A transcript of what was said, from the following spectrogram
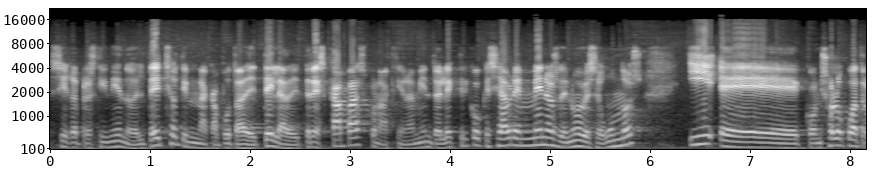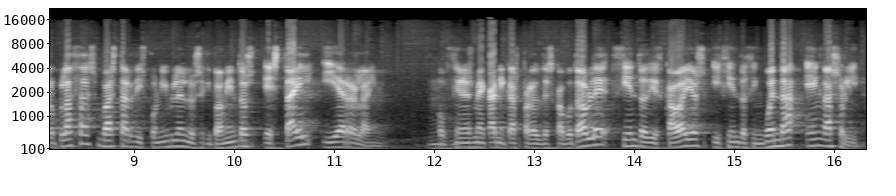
sigue prescindiendo del techo, tiene una capota de tela de tres capas con accionamiento eléctrico que se abre en menos de 9 segundos y eh, con solo cuatro plazas va a estar disponible en los equipamientos Style y R-Line. Opciones mecánicas para el descapotable, 110 caballos y 150 en gasolina.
